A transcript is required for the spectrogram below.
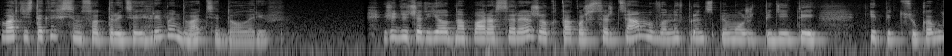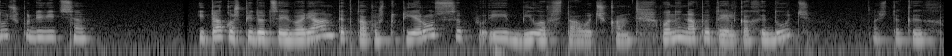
Вартість таких 730 гривень 20 доларів. Ще, дівчат, є одна пара сережок, також з серцями. Вони, в принципі, можуть підійти і під цю каблучку, дивіться. І також під оцей варіантик, також тут є розсип і біла вставочка. Вони на петельках ідуть. Ось таких.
